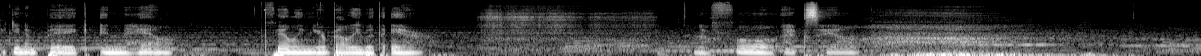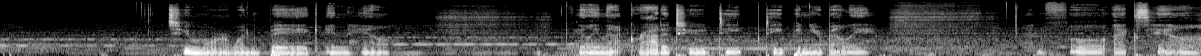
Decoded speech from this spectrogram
Taking a big inhale, filling your belly with air, and a full exhale. Two more, one big inhale. feeling that gratitude deep, deep in your belly. And full exhale,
